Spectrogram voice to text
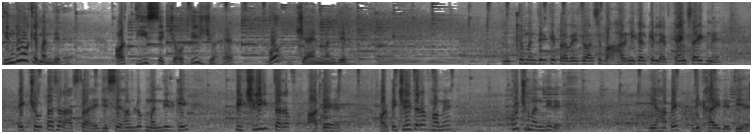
हिंदुओं के मंदिर है और 30 से 34 जो है, वो जैन मंदिर है। मुख्य मंदिर के प्रवेश द्वार से बाहर निकल के लेफ़्ट हैंड साइड में एक छोटा सा रास्ता है, जिससे हम लोग मंदिर की पिछली तरफ़ आते हैं और पिछली तरफ़ हमें कुछ मंदिरें यहाँ पे दिखाई देती है।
